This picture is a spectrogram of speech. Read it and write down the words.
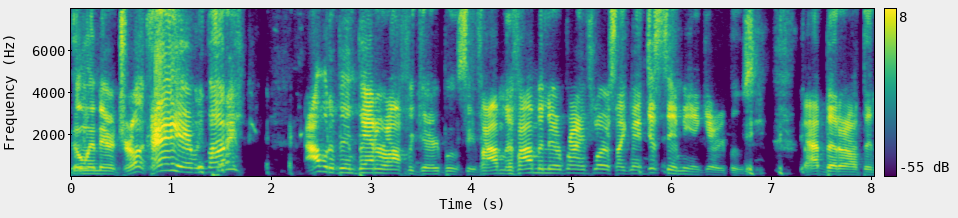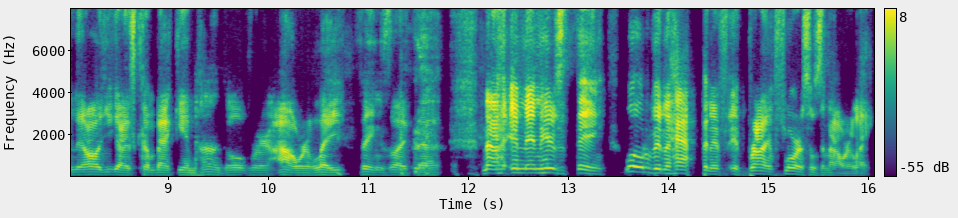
going there drunk. Hey, everybody. I would have been better off with Gary Busey. If I'm if I'm in there, Brian Flores, like, man, just send me and Gary Busey. I'm better off than all you guys come back in hungover, an hour late, things like that. Now, and then here's the thing: what would have been happen if, if Brian Flores was an hour late?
